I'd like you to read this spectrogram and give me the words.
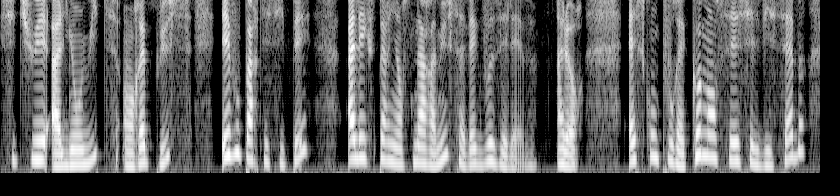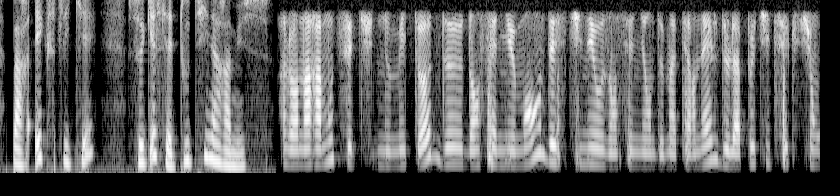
située à Lyon 8 en REP+, et vous participez à l'expérience Naramus avec vos élèves. Alors, est-ce qu'on pourrait commencer, Sylvie Seb, par expliquer ce qu'est cet outil Naramus? Alors Naramus, c'est une méthode d'enseignement destinée aux enseignants de maternelle de la petite section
